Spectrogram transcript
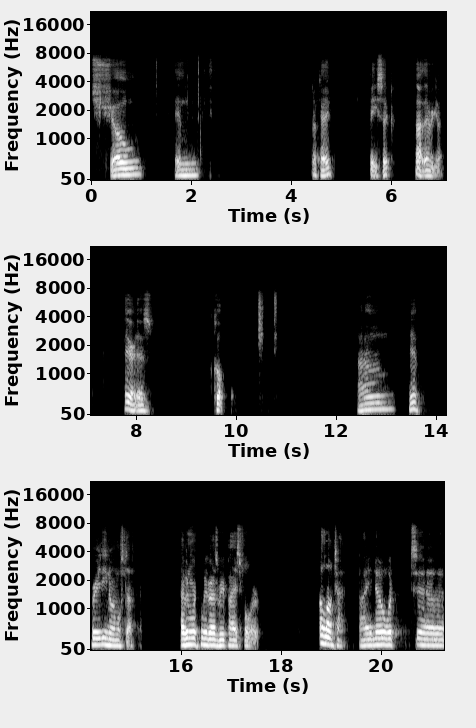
show in, okay, basic. Ah, there we go. There it is. Cool. Um, yeah, pretty normal stuff. I've been working with Raspberry Pis for a long time. I know what uh,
